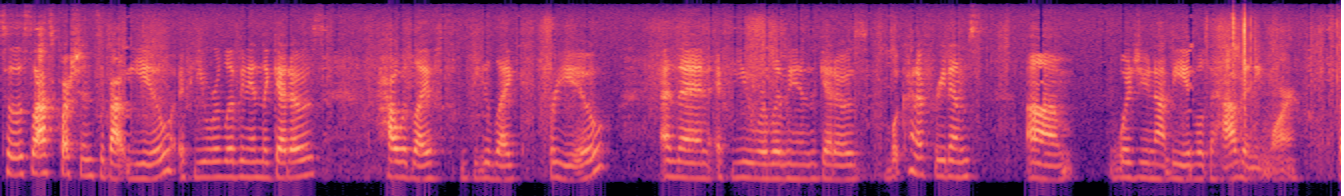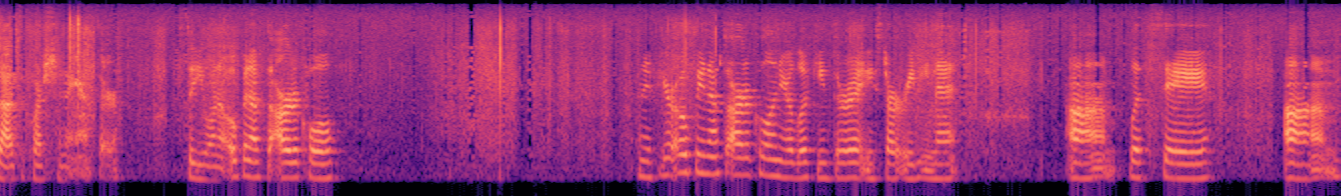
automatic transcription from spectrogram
So this last question is about you. If you were living in the ghettos, how would life be like for you? And then if you were living in the ghettos, what kind of freedoms um, would you not be able to have anymore? So that's a question to answer. So you want to open up the article. And if you're opening up the article and you're looking through it and you start reading it, um, let's say um,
